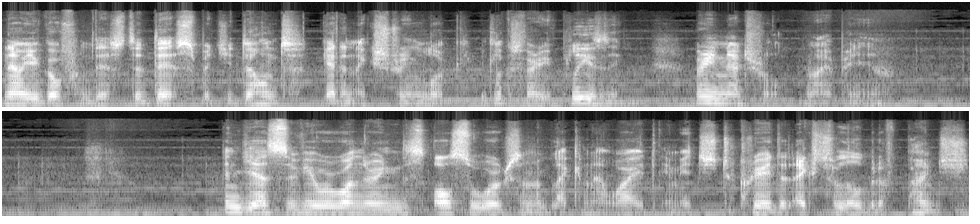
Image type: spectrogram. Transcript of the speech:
Now you go from this to this, but you don't get an extreme look. It looks very pleasing. Very natural, in my opinion. And yes, if you were wondering, this also works on a black and white image to create that extra little bit of punch.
